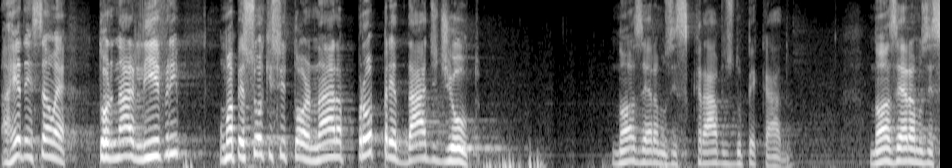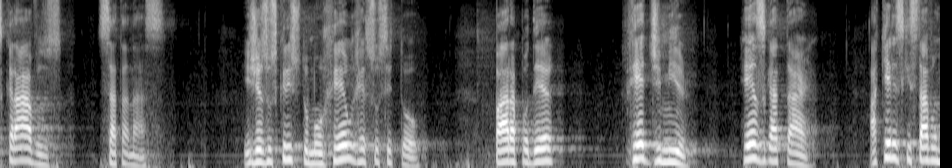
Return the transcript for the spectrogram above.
A redenção é tornar livre uma pessoa que se tornara propriedade de outro. Nós éramos escravos do pecado. Nós éramos escravos de Satanás. E Jesus Cristo morreu e ressuscitou para poder redimir, resgatar aqueles que estavam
